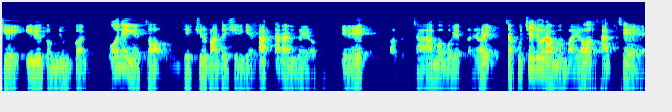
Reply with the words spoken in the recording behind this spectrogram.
제1금융권 은행에서 대출 받으시는 게 맞다라는 거예요. 예. 어, 자, 한번 보겠어요. 자, 구체적으로 한번 봐요. 사채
